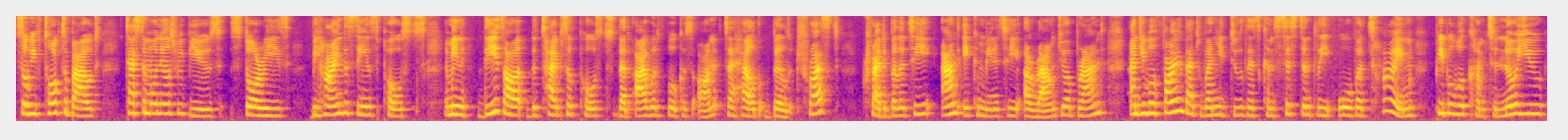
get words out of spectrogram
So, we've talked about testimonials, reviews, stories behind the scenes posts. I mean, these are the types of posts that I would focus on to help build trust, credibility, and a community around your brand. And you will find that when you do this consistently over time, people will come to know you.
